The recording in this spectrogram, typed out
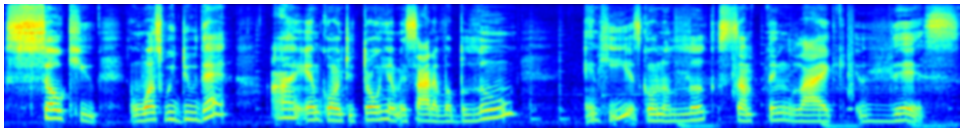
So cute. And once we do that, I am going to throw him inside of a balloon and he is going to look something like this.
